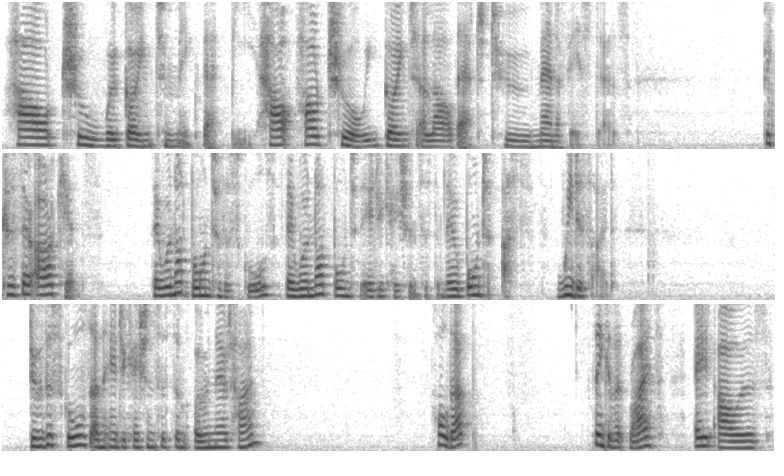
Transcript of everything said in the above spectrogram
how true we're going to make that be. How, how true are we going to allow that to manifest as? Because there are kids. They were not born to the schools. They were not born to the education system. They were born to us. We decide. Do the schools and the education system own their time? Hold up. Think of it right. Eight hours,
